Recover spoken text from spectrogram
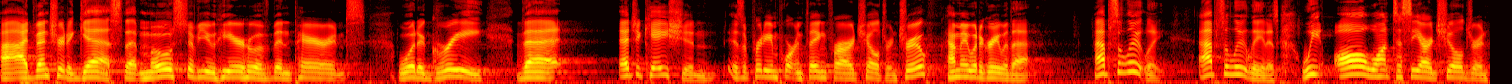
I'd venture to guess that most of you here who have been parents would agree that education is a pretty important thing for our children. True? How many would agree with that? Absolutely. Absolutely, it is. We all want to see our children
